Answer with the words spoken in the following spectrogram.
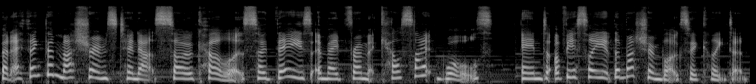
But I think the mushrooms turned out so cool. So these are made from calcite walls and obviously the mushroom blocks we collected.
